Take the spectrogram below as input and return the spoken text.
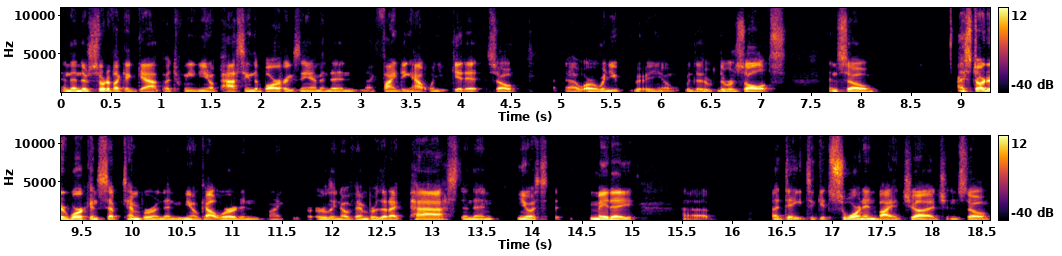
and then there's sort of like a gap between you know passing the bar exam and then like finding out when you get it. So uh, or when you you know the the results. And so I started work in September and then, you know, got word in like early November that I passed and then, you know, made a, uh, a date to get sworn in by a judge. And so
